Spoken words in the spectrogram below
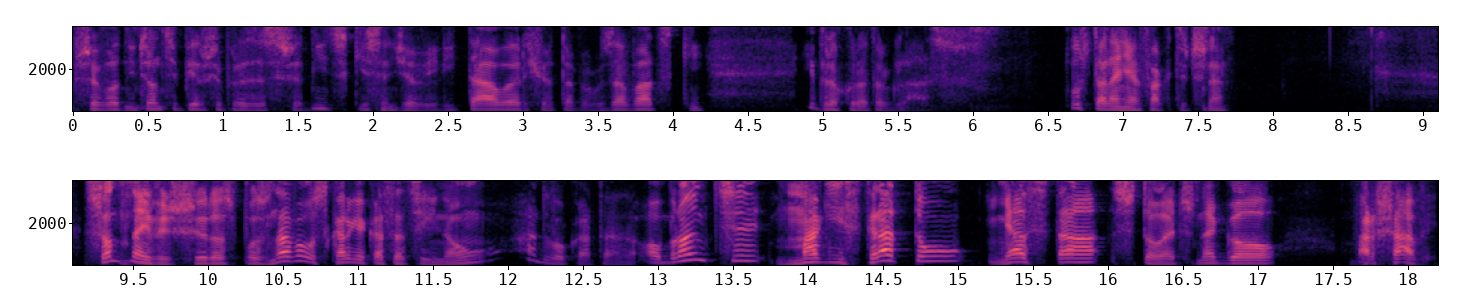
Przewodniczący pierwszy prezes Szednicki, sędziowie Litauer, Światopeł Zawadzki i prokurator Glas. Ustalenia faktyczne. Sąd Najwyższy rozpoznawał skargę kasacyjną adwokata, obrońcy magistratu miasta stołecznego Warszawy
